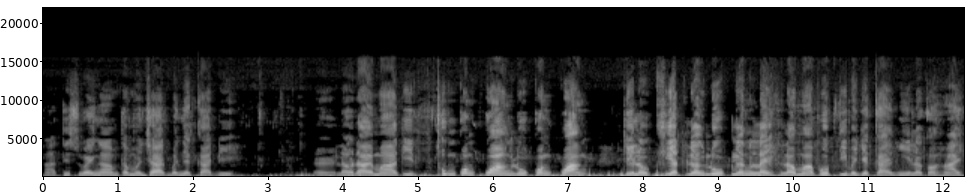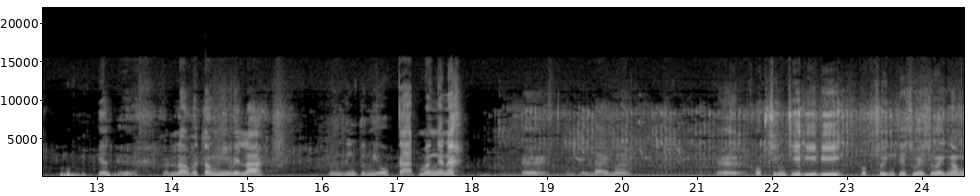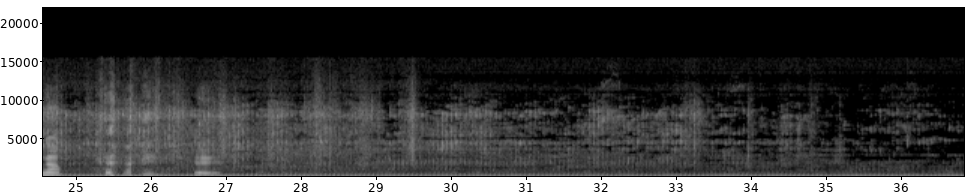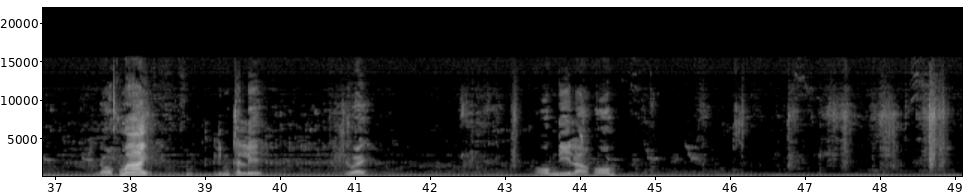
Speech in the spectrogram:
หาที่สวยงามธรรมชาติบรรยากาศดี เออเราได้มาที่ทุ่งกว้างๆลูกกว้างๆ ที่เราเครียดเรื่องลูกเรื่องอะไร เรามาพบที่บรรยากาศนี้แล้วก็หายเครียดเออคนเราก็ต้องมีเวลาบางทีก็มีโอกาสมั่งไงนะเออมันจึงได้มาเออพบสิ่งที่ดีๆพบสิ่งที่สวยๆงามๆเออ ดอกไม้ ริมทะเล สวย หอมดีเหรอหอม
